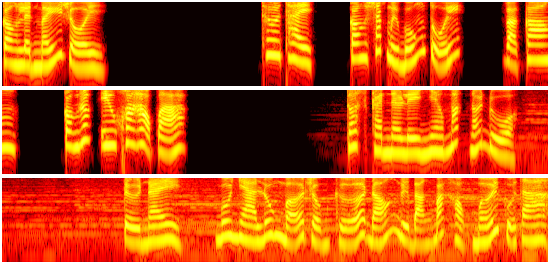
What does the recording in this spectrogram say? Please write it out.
con lên mấy rồi? Thưa thầy, con sắp 14 tuổi và con, con rất yêu khoa học ạ. À? Toscanelli nheo mắt nói đùa. Từ nay, ngôi nhà luôn mở rộng cửa đón người bạn bác học mới của ta.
